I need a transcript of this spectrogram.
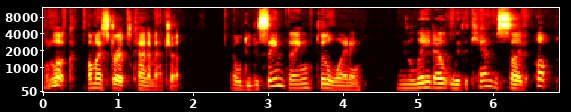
Look, all my stripes kind of match up. I will do the same thing to the lining. I'm going to lay it out with the canvas side up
